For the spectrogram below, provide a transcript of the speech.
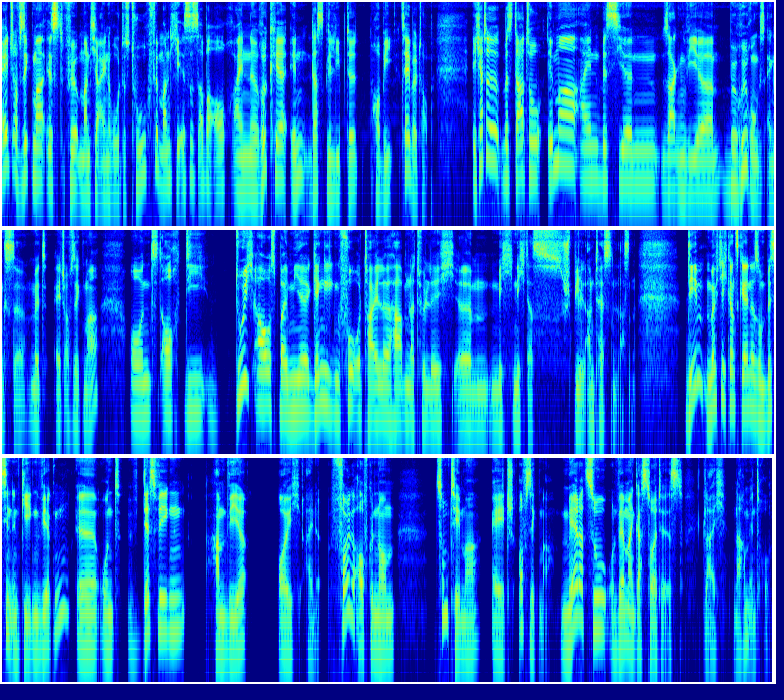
Age of Sigma ist für manche ein rotes Tuch, für manche ist es aber auch eine Rückkehr in das geliebte Hobby Tabletop. Ich hatte bis dato immer ein bisschen, sagen wir, Berührungsängste mit Age of Sigma und auch die durchaus bei mir gängigen Vorurteile haben natürlich ähm, mich nicht das Spiel antesten lassen. Dem möchte ich ganz gerne so ein bisschen entgegenwirken äh, und deswegen haben wir euch eine Folge aufgenommen zum Thema Age of Sigma. Mehr dazu und wer mein Gast heute ist, gleich nach dem Intro.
